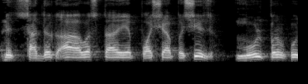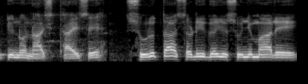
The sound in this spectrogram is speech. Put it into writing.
અને સાધક આ અવસ્થાએ પહોંચ્યા પછી જ મૂળ પ્રકૃતિનો નાશ થાય છે. સુરતા સડી ગઈ શૂન્યમાં રે.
